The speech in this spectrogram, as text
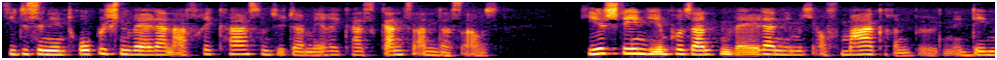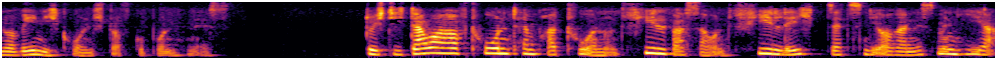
sieht es in den tropischen Wäldern Afrikas und Südamerikas ganz anders aus. Hier stehen die imposanten Wälder nämlich auf mageren Böden, in denen nur wenig Kohlenstoff gebunden ist. Durch die dauerhaft hohen Temperaturen und viel Wasser und viel Licht setzen die Organismen hier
